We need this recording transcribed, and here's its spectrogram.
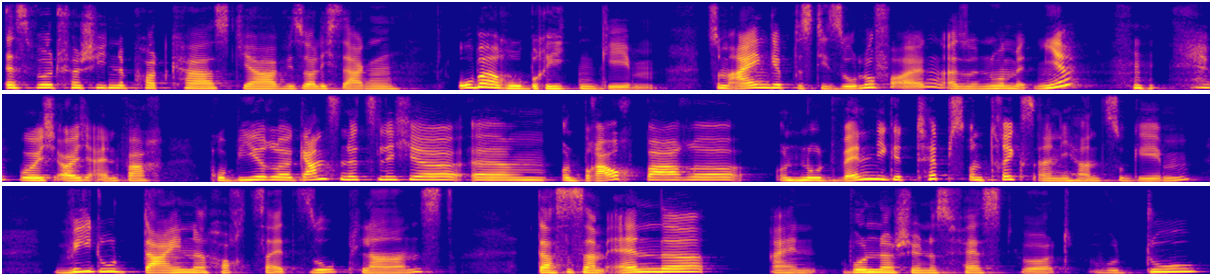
es wird verschiedene Podcast, ja, wie soll ich sagen, Oberrubriken geben. Zum einen gibt es die Solo-Folgen, also nur mit mir, wo ich euch einfach probiere, ganz nützliche ähm, und brauchbare und notwendige Tipps und Tricks an die Hand zu geben, wie du deine Hochzeit so planst, dass es am Ende ein wunderschönes Fest wird, wo du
